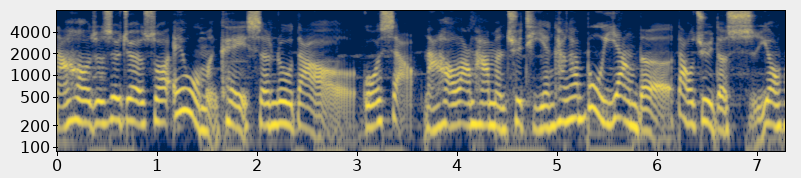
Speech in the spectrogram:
然后就是觉得说，哎，我们可以深入到国小。然后让他们去体验看看不一样的道具的使用。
